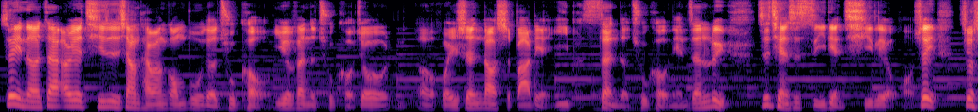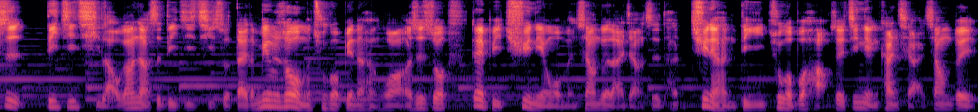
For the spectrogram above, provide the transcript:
所以呢，在二月七日向台湾公布的出口，一月份的出口就呃回升到十八点一 percent 的出口年增率，之前是十一点七六哦，所以就是。低基期了，我刚刚讲是低基期所带的，并不是说我们出口变得很旺，而是说对比去年我们相对来讲是很去年很低，出口不好，所以今年看起来相对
